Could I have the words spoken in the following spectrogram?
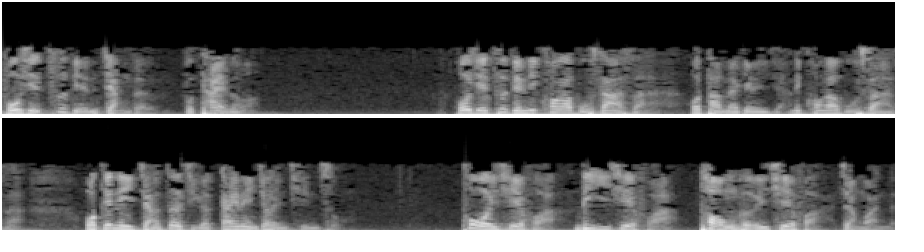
佛学字典讲的不太什么？佛学字典你看个不啥啥，我坦白跟你讲，你看个不啥啥，我跟你讲这几个概念就很清楚：破一切法，立一切法，统合一切法，讲完了。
